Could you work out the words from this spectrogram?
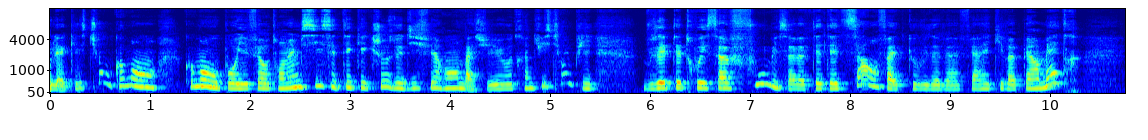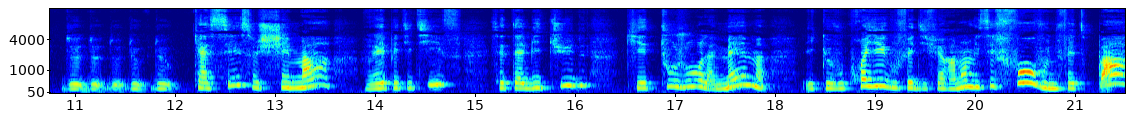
la question, comment, comment vous pourriez faire autrement Même si c'était quelque chose de différent, bah, suivez votre intuition. Et puis, vous avez peut-être trouvé ça fou, mais ça va peut-être être ça, en fait, que vous avez à faire et qui va permettre de, de, de, de casser ce schéma répétitif, cette habitude qui est toujours la même et que vous croyez que vous faites différemment, mais c'est faux, vous ne faites pas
